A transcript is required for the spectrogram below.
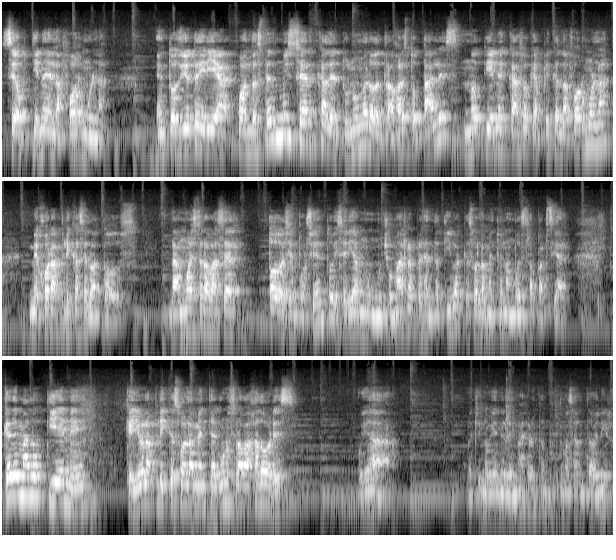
se obtiene de la fórmula. Entonces yo te diría, cuando estés muy cerca de tu número de trabajadores totales, no tiene caso que apliques la fórmula, mejor aplícaselo a todos. La muestra va a ser todo el 100% y sería mucho más representativa que solamente una muestra parcial. ¿Qué de malo tiene que yo la aplique solamente a algunos trabajadores? Voy a... Aquí no viene la imagen, ahorita un poquito más adelante va a venir.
